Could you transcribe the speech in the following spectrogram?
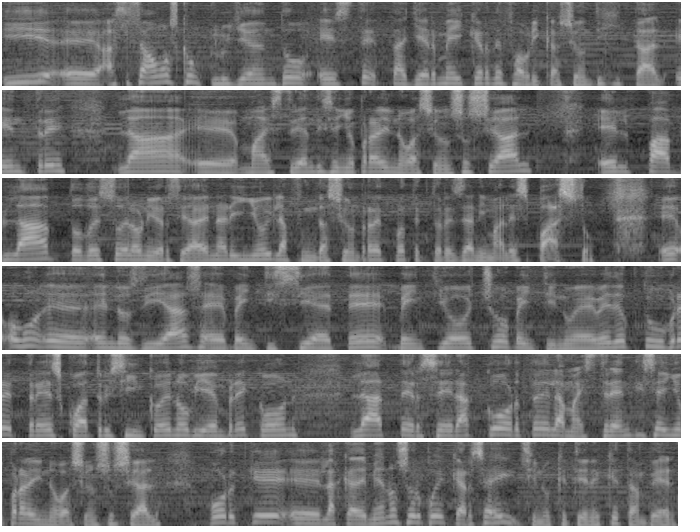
y eh, así estábamos concluyendo este taller maker de fabricación digital entre la eh, maestría en diseño para la innovación social, el Fab Lab, todo esto de la Universidad de Nariño y la Fundación Red Protectores de Animales Pasto. Eh, en los días eh, 27, 28, 29 de octubre, 3, 4 y 5 de noviembre con la tercera corte de la maestría en diseño para la innovación social, porque eh, la academia no solo puede quedarse ahí, sino que tiene que también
